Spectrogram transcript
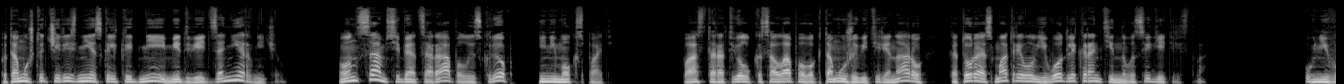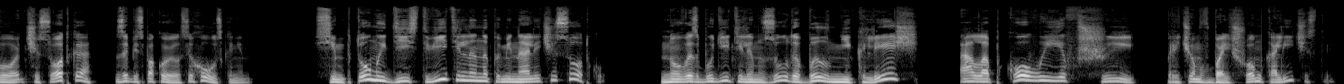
потому что через несколько дней медведь занервничал. Он сам себя царапал и скреб и не мог спать. Пастор отвел Косолапова к тому же ветеринару, который осматривал его для карантинного свидетельства. «У него чесотка?» — забеспокоился Хоусканин. Симптомы действительно напоминали чесотку, но возбудителем зуда был не клещ, а лобковые вши, причем в большом количестве.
